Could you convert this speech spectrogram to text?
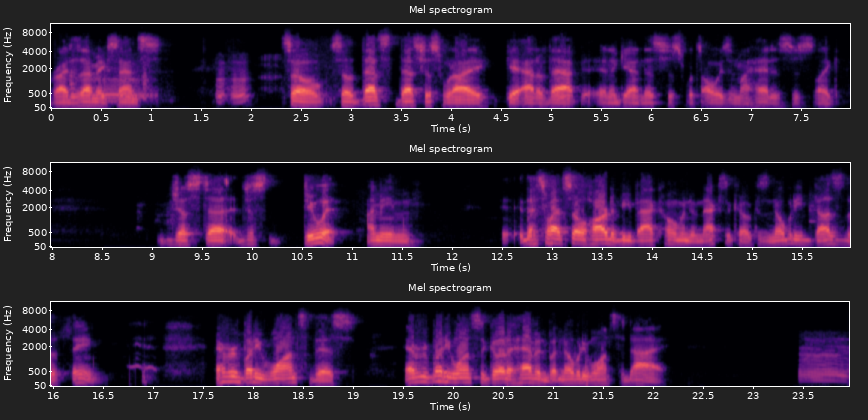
Right? Does that make sense? hmm So so that's that's just what I get out of that. And again, that's just what's always in my head is just like just uh just do it. I mean, that's why it's so hard to be back home in New Mexico because nobody does the thing. Everybody wants this. Everybody wants to go to heaven, but nobody wants to die. Mm.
